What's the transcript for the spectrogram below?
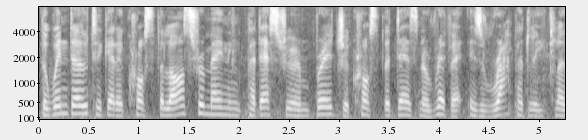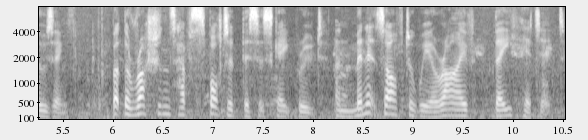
The window to get across the last remaining pedestrian bridge across the Desna River is rapidly closing. But the Russians have spotted this escape route, and minutes after we arrive, they hit it.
